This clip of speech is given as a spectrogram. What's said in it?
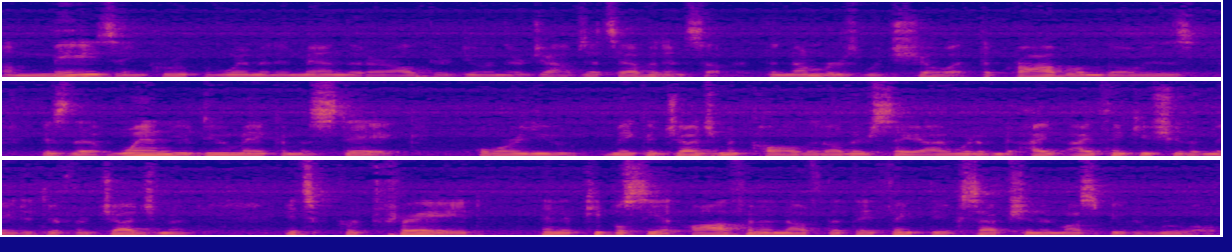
amazing group of women and men that are out there doing their jobs. That's evidence of it. The numbers would show it. The problem, though, is is that when you do make a mistake or you make a judgment call that others say, "I would have," I, I think you should have made a different judgment. It's portrayed, and people see it often enough that they think the exception must be the rule.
